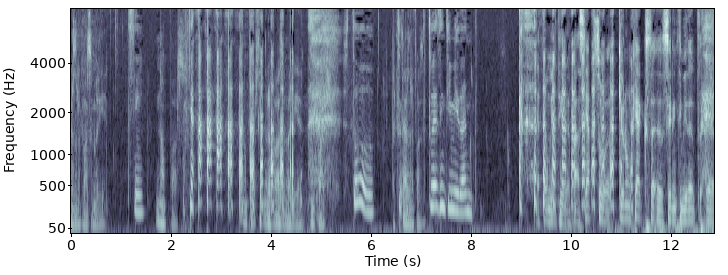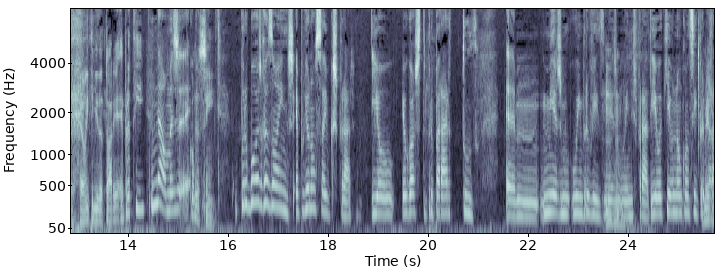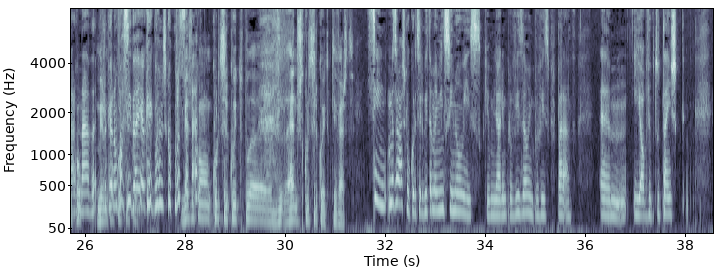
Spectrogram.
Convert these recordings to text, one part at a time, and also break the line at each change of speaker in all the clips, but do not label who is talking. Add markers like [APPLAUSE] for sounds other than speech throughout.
Estás nervosa, Maria?
Sim.
Não posso. não podes estar nervosa, Maria. Não podes.
Estou.
Porque estás nervosa.
Tu és intimidante.
É tão mentira. Pá, se há pessoa que eu não quero que se- ser intimidante é, é ou intimidatória, é para ti.
Não, mas eh,
Como assim?
por boas razões. É porque eu não sei o que esperar. E eu, eu gosto de preparar tudo. Hum, mesmo o improviso, mesmo o inesperado. E eu aqui eu não consigo
Uhum.
Preparar
com-
nada, porque eu não faço ideia o que é que vamos conversar.
Mesmo com curto-circuito anos de curto-circuito que tiveste.
Sim, mas eu acho que o curto-circuito também me ensinou isso, que o melhor improviso é o improviso preparado. Um, e óbvio que tu tens, que-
